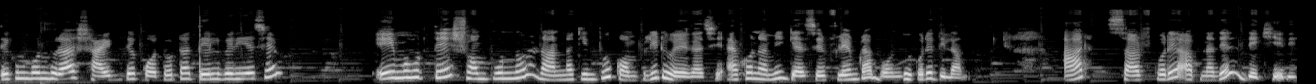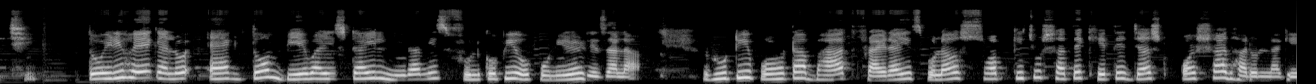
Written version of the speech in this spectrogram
দেখুন বন্ধুরা সাইড দিয়ে কতটা তেল বেরিয়েছে। এই মুহূর্তে সম্পূর্ণ রান্না কিন্তু কমপ্লিট হয়ে গেছে। এখন আমি গ্যাসের ফ্লেমটা বন্ধ করে দিলাম। আর সার্ভ করে আপনাদের দেখিয়ে দিচ্ছি। তৈরি হয়ে গেল একদম বিয়েবাড়ি স্টাইল নিরামিষ ফুলকপি ও পনিরের রেজালা। রুটি, পরোটা, ভাত, ফ্রাইড রাইস, পোলাও সব কিছুর সাথে খেতে জাস্ট অসাধারণ লাগে।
